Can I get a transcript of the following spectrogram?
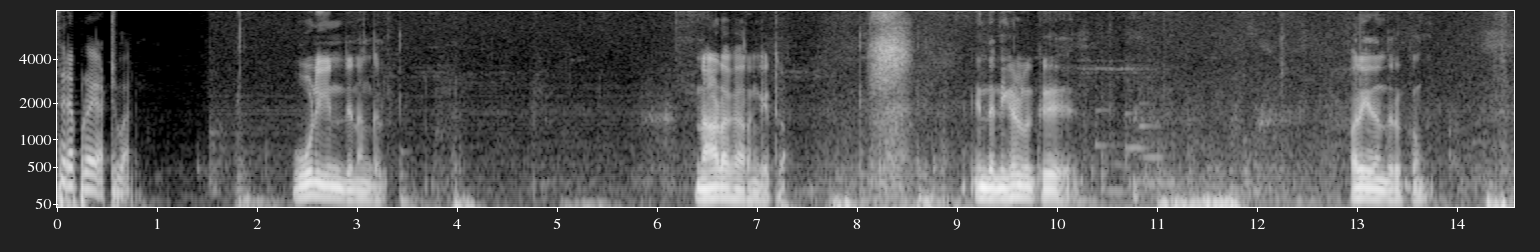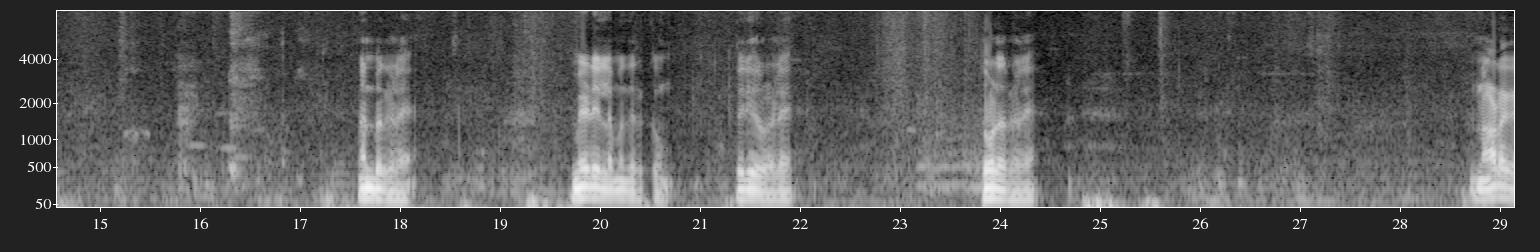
சிறப்புரையாற்றுவார். ஊழியின் தினங்கள். நாடக அரங்கேற்றம். இந்த நிகழ்வுக்கு வருகை தந்திருக்கும் நண்பர்களே மேடையில் அமர்ந்திருக்கும் பெரியோர்களே தோழர்களே நாடக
